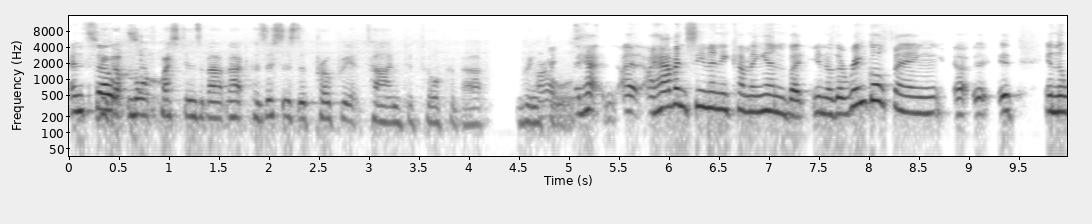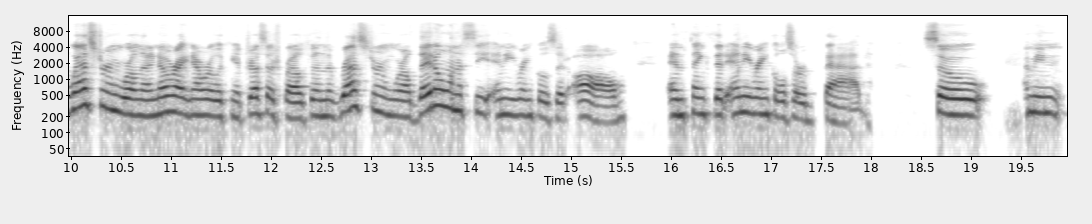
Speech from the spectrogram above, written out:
And so, you got more so, questions about that because this is the appropriate time to talk about wrinkles. Right. I, ha- I, haven't seen any coming in, but you know the wrinkle thing. Uh, it in the Western world, and I know right now we're looking at dressage bridles, but in the Western world, they don't want to see any wrinkles at all, and think that any wrinkles are bad. So, I mean,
